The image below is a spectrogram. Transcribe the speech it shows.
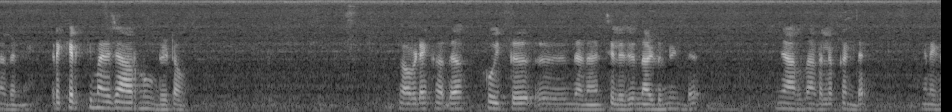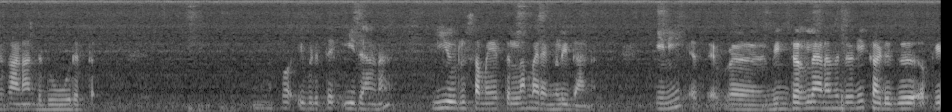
അതന്നെ. ഇടയ്ക്കിടയ്ക്ക് മഴ ചാറുന്നുണ്ട് കേട്ടോ. അപ്പോൾ അവിടെയൊക്കെ അത് കൊയ്ത്ത് എന്താണ് ചിലർ നടുന്നുണ്ട്. ഞാറ് നടലൊക്കെ ഉണ്ട്. അങ്ങനെയൊക്കെ കാണാനുണ്ട് ദൂരത്ത്. അപ്പോൾ ഇവിടുത്തെ ഇതാണ്. ഈ ഒരു സമയത്തുള്ള മരങ്ങൾ ഇതാണ്. ഇനി വിന്ററിലാണെന്നുണ്ടെങ്കിൽ കടുക് ഒക്കെ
